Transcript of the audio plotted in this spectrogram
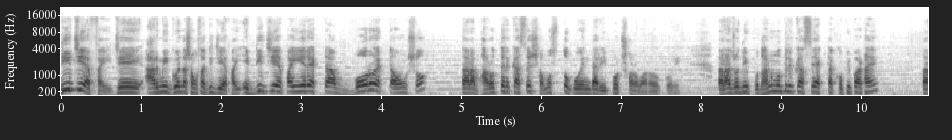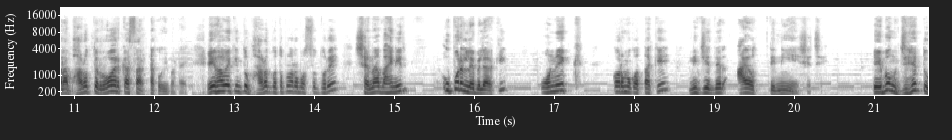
ডিজিএফআই, যে আর্মি গোয়েন্দা সংস্থা ডিজিএফআই, এই ডিজিএফআই এর একটা বড় একটা অংশ তারা ভারতের কাছে সমস্ত গোয়েন্দা রিপোর্ট সরবরাহ করে। তারা যদি প্রধানমন্ত্রীর কাছে একটা কপি পাঠায় তারা ভারতের র এর কাছে একটা কপি পাঠায়। এইভাবে কিন্তু ভারত গত পনেরো বছর ধরে সেনাবাহিনীর উপরের লেভেলে আর কি অনেক কর্মকর্তাকে নিজেদের আয়ত্তে নিয়ে এসেছে। এবং যেহেতু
